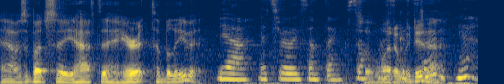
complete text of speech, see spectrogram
I was about to say you have to hear it to believe it. Yeah, it's really something. So, So why don't we get do that? Yeah.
